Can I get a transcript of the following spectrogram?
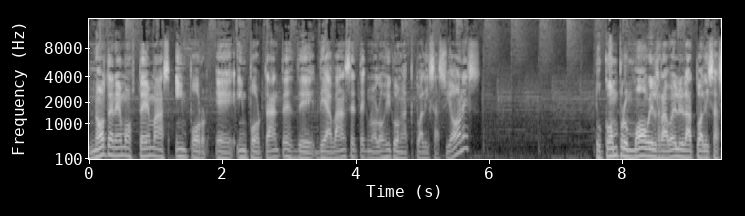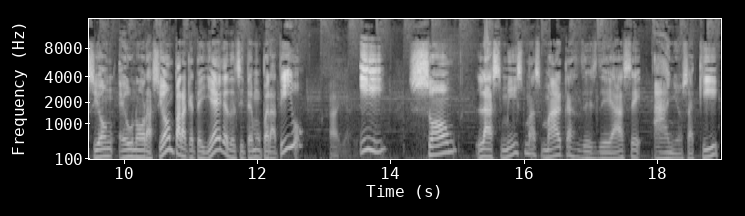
no tenemos temas eh, importantes de, de avance tecnológico en actualizaciones. Tú compras un móvil, Ravelo, y la actualización es una oración para que te llegue del sistema operativo. Ay, ay. Y son las mismas marcas desde hace años. Aquí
